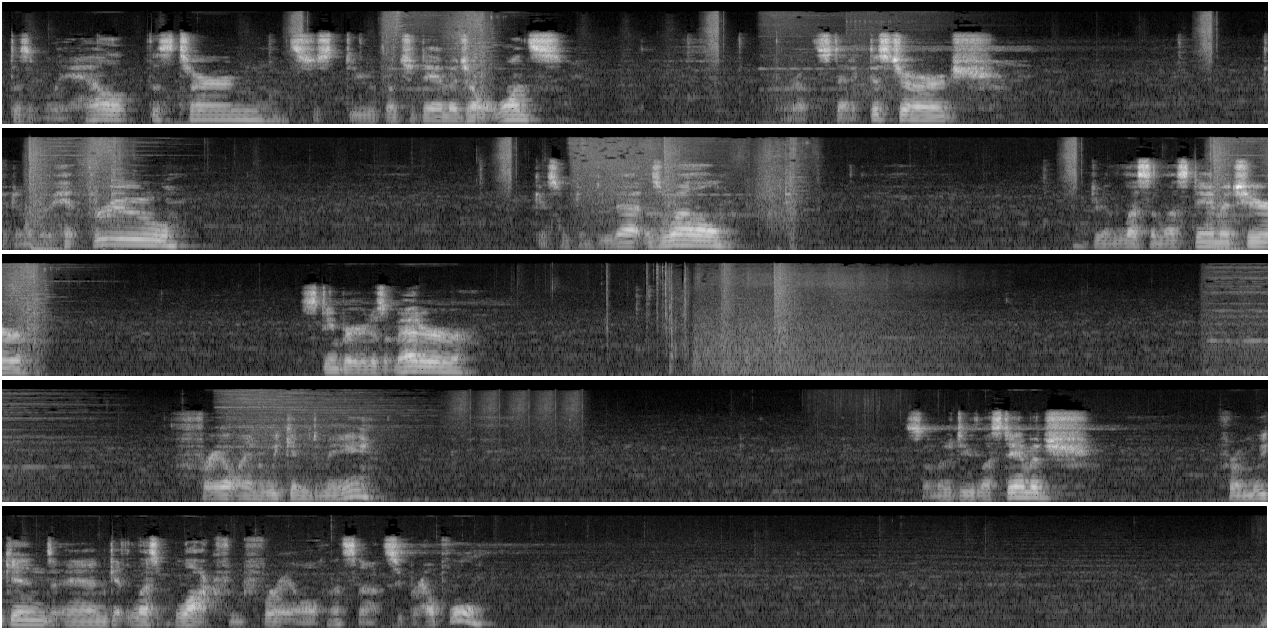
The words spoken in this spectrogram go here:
Doesn't really help this turn. Let's just do a bunch of damage all at once. Throw out the static discharge. Get another hit through. Guess we can do that as well. Doing less and less damage here. Steam barrier doesn't matter. Frail and weakened me. So I'm going to do less damage from weakened and get less block from frail. That's not super helpful.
